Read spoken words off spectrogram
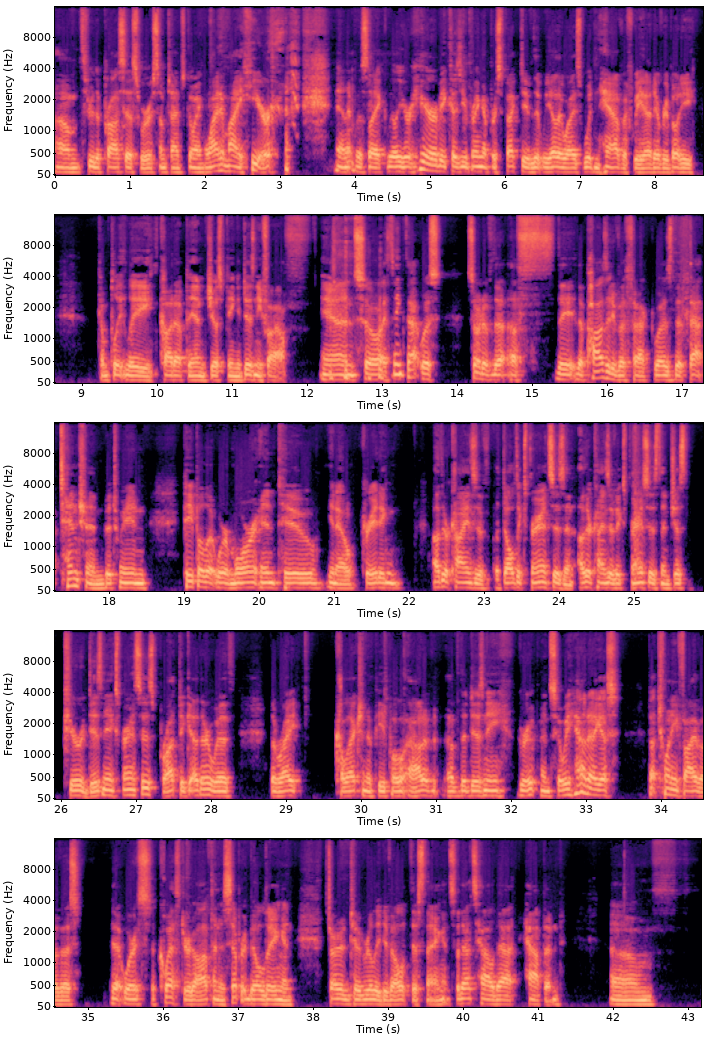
um, through the process were sometimes going, "Why am I here?" and it was like, "Well, you're here because you bring a perspective that we otherwise wouldn't have if we had everybody completely caught up in just being a Disney file." And so I think that was sort of the uh, the the positive effect was that that tension between people that were more into you know creating other kinds of adult experiences and other kinds of experiences than just pure Disney experiences brought together with the right collection of people out of, of the Disney group. And so we had, I guess, about 25 of us that were sequestered off in a separate building and started to really develop this thing. And so that's how that happened. Um,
